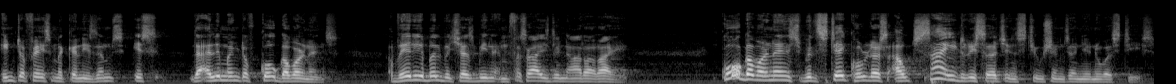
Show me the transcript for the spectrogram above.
interface mechanisms is the element of co-governance, a variable which has been emphasized in RRI Co-governance with stakeholders outside research institutions and universities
